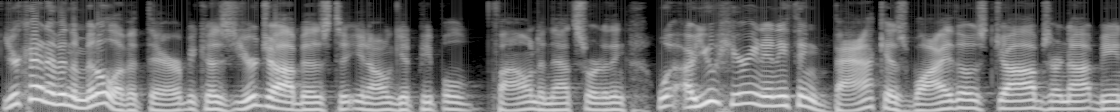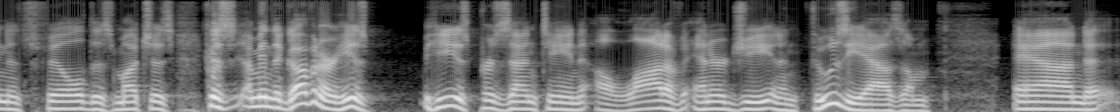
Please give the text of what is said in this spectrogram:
you're kind of in the middle of it there because your job is to you know get people found and that sort of thing. What, are you hearing anything back as why those jobs are not being filled as much as because i mean the governor he is he is presenting a lot of energy and enthusiasm. And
